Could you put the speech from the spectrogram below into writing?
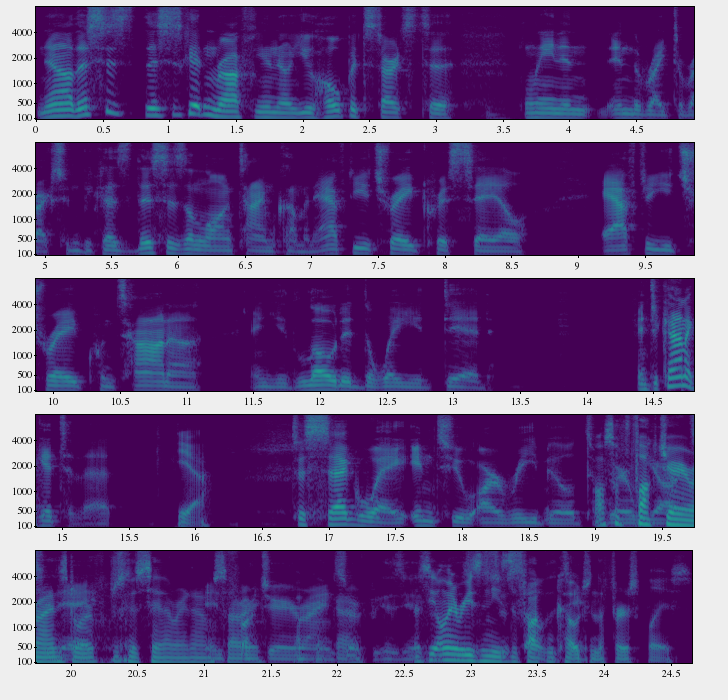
No, this is this is getting rough. You know, you hope it starts to lean in in the right direction because this is a long time coming. After you trade Chris Sale, after you trade Quintana, and you loaded the way you did, and to kind of get to that, Yeah. to segue into our rebuild. To Also, fuck Jerry Reinsdorf. I'm just gonna say that right now. I'm and sorry. fuck Jerry Fuck that. Reinsdorf because That's the only reason he's the fucking coach team. in the first place.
